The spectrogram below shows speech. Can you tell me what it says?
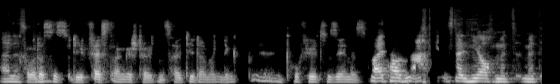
Alles aber klar. das ist so die Festangestellten-Zeit, die da mit LinkedIn-Profil zu sehen ist. 2008 ging es dann hier auch mit, mit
